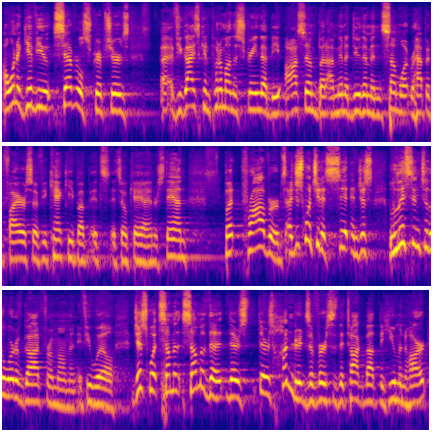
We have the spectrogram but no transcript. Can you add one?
I want to give you several scriptures. Uh, if you guys can put them on the screen, that'd be awesome, but I'm going to do them in somewhat rapid fire. So if you can't keep up, it's, it's okay. I understand. But Proverbs, I just want you to sit and just listen to the word of God for a moment, if you will. Just what some of, some of the, there's, there's hundreds of verses that talk about the human heart,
